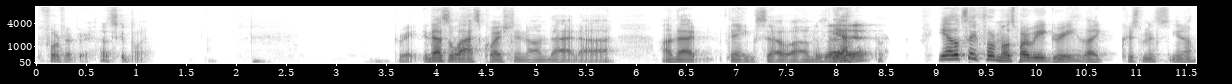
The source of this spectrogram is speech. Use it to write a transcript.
Before February. That's a good point. Great, and that's the last question on that uh on that thing. So um, Is that yeah, it? Yeah, it looks like for the most part we agree. Like Christmas, you know,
